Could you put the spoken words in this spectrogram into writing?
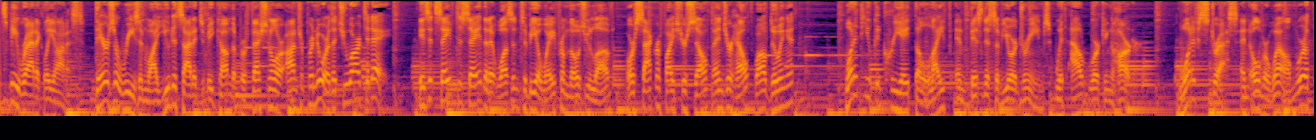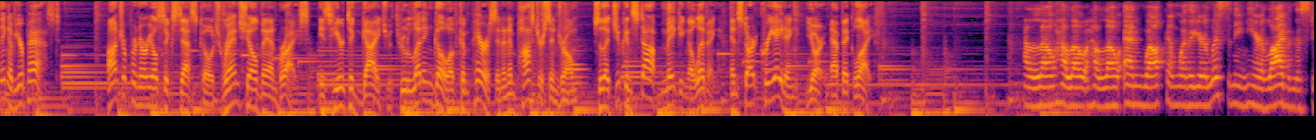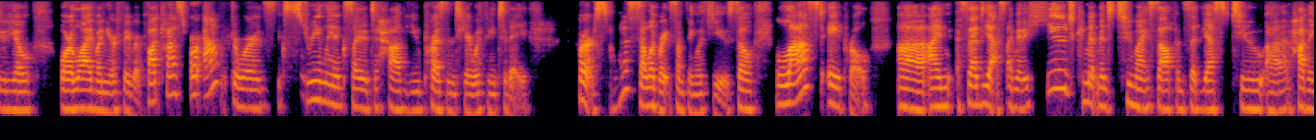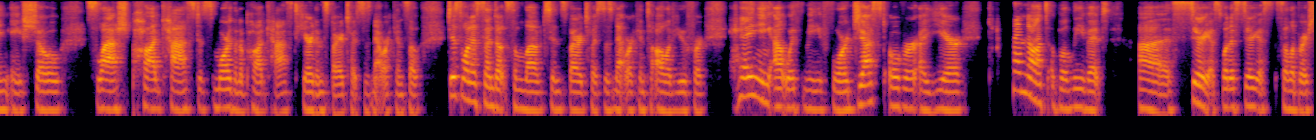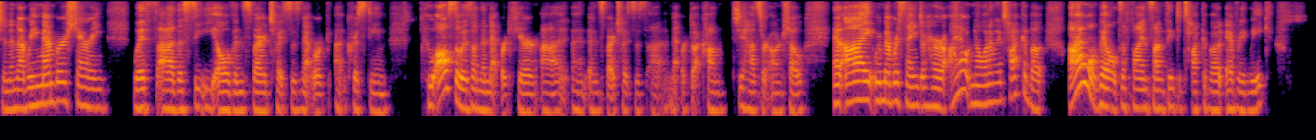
Let's be radically honest. There's a reason why you decided to become the professional or entrepreneur that you are today. Is it safe to say that it wasn't to be away from those you love or sacrifice yourself and your health while doing it? What if you could create the life and business of your dreams without working harder? What if stress and overwhelm were a thing of your past? Entrepreneurial success coach Ranchelle Van Bryce is here to guide you through letting go of comparison and imposter syndrome so that you can stop making a living and start creating your epic life. Hello, hello, hello, and welcome. Whether you're listening here live in the studio or live on your favorite podcast or afterwards, extremely excited to have you present here with me today. First, I want to celebrate something with you. So, last April, uh, I said yes. I made a huge commitment to myself and said yes to uh, having a show slash podcast. It's more than a podcast here at Inspired Choices Network. And so just want to send out some love to Inspired Choices Network and to all of you for hanging out with me for just over a year. Cannot believe it. Uh, serious. What a serious celebration. And I remember sharing with uh, the CEO of Inspired Choices Network, uh, Christine, who also is on the network here uh, at Inspired Choices uh, Network.com. She has her own show. And I remember saying to her, I don't know what I'm going to talk about. I won't be able to find something to talk about every week.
